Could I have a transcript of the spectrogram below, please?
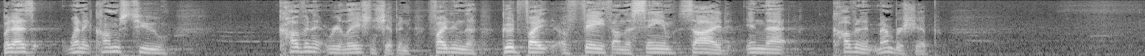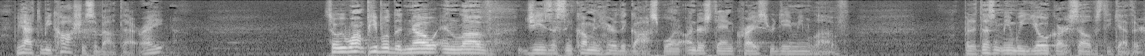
But as when it comes to covenant relationship and fighting the good fight of faith on the same side in that covenant membership, we have to be cautious about that, right? So we want people to know and love Jesus and come and hear the gospel and understand Christ's redeeming love but it doesn't mean we yoke ourselves together.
